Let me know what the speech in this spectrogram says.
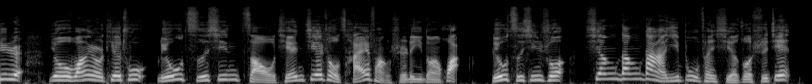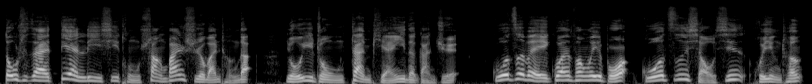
近日，有网友贴出刘慈欣早前接受采访时的一段话。刘慈欣说：“相当大一部分写作时间都是在电力系统上班时完成的，有一种占便宜的感觉。”国资委官方微博“国资小新”回应称：“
